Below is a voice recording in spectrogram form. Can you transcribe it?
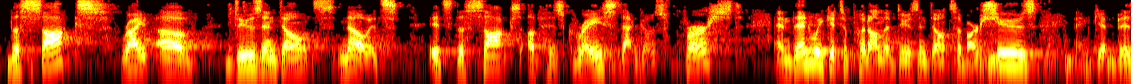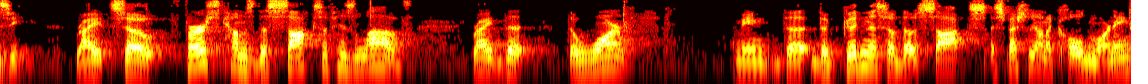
the socks, right, of do's and don'ts, no, it's it's the socks of His grace that goes first, and then we get to put on the do's and don'ts of our shoes and get busy, right? So first comes the socks of His love, right? The, the warmth, I mean, the, the goodness of those socks, especially on a cold morning,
